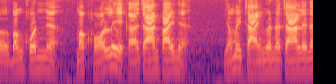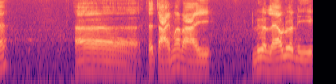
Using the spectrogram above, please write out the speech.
อบางคนเนี่ย มาขอเลขกับอาจารย์ไปเนี่ย ยังไม่จ่ายเงินอาจารย์เลยนะ เออจะจ่ายเมื่อไหร่เลื่อนแล้วเลื่อนอีก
